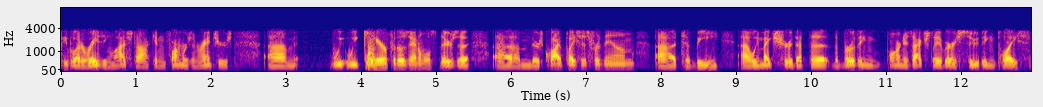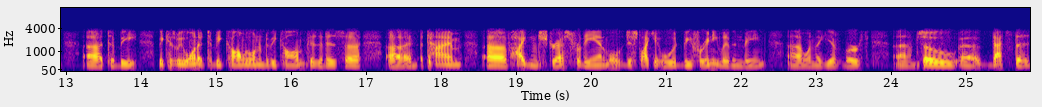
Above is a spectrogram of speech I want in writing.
people that are raising livestock and farmers and ranchers. Um, we, we care for those animals. There's a um, there's quiet places for them uh, to be. Uh, we make sure that the the birthing barn is actually a very soothing place uh, to be because we want it to be calm. We want them to be calm because it is uh, uh, a time of heightened stress for the animal, just like it would be for any living being uh, when they give birth. Um, so uh, that's the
